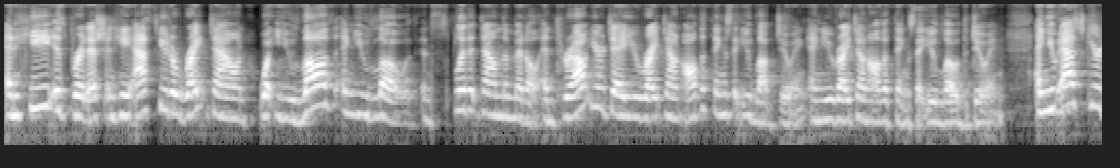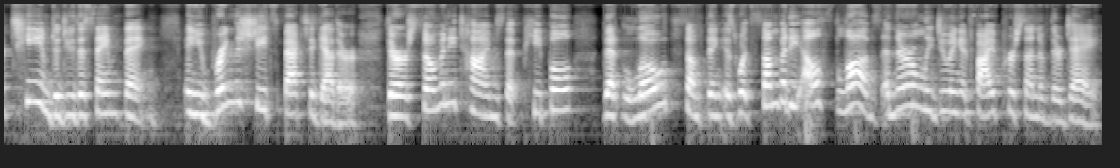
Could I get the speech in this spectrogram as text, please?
And he is British and he asks you to write down what you love and you loathe and split it down the middle. And throughout your day, you write down all the things that you love doing and you write down all the things that you loathe doing. And you ask your team to do the same thing. And you bring the sheets back together. There are so many times that people that loathe something is what somebody else loves and they're only doing it 5% of their day.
